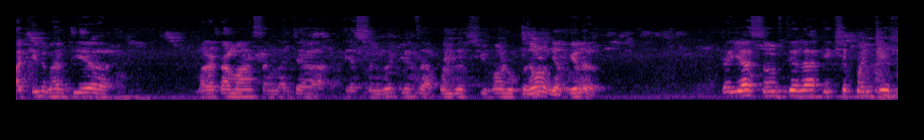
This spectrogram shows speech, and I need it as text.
अखिल भारतीय मराठा महासंघाच्या या संघटनेचं आपण जर घ्या. केलं तर या संस्थेला एकशे पंचवीस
